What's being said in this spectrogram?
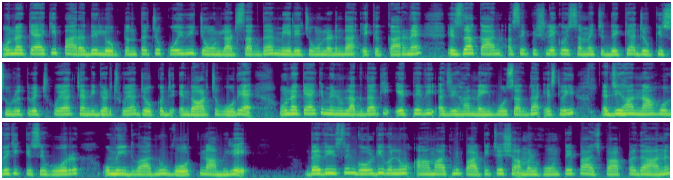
ਉਹਨਾਂ ਕਿਹਾ ਕਿ ਭਾਰਤ ਦੇ ਲੋਕਤੰਤਰ 'ਚ ਕੋਈ ਵੀ ਚੋਣ ਲੜ ਸਕਦਾ ਹੈ। ਮੇਰੇ ਚੋਣ ਲੜਨ ਦਾ ਇੱਕ ਕਾਰਨ ਹੈ। ਇਸ ਦਾ ਕਾਰਨ ਅਸੀਂ ਪਿਛਲੇ ਕੁਝ ਸਮੇਂ 'ਚ ਦੇਖਿਆ ਜੋ ਕਿ ਸੂਰਤ ਵਿੱਚ ਹੋਇਆ, ਚੰਡੀਗੜ੍ਹ 'ਚ ਹੋਇਆ, ਜੋ ਕੁਝ ਇੰਦੌਰ 'ਚ ਹੋ ਰਿਹਾ ਹੈ। ਉਹਨਾਂ ਕਿਹਾ ਕਿ ਮੈਨੂੰ ਲੱਗਦਾ ਕਿ ਇੱਥੇ ਵੀ ਅਜਿਹਾ ਨਹੀਂ ਹੋ ਸਕਦਾ। ਇਸ ਲਈ ਅਜਿਹਾ ਨਾ ਹੋਵੇ ਕਿ ਕਿਸੇ ਹੋਰ ਉਮੀਦਵਾਰ ਨੂੰ ਵੋਟ ਨਾ ਮਿਲੇ। ਦਰਵੀਰ ਸਿੰਘ ਗੋਲਡੀ ਵੱਲੋਂ ਆਮ ਆਦਮੀ ਪਾਰਟੀ 'ਚ ਸ਼ਾਮਲ ਹੋਣ ਤੇ ਭਾਜਪਾ ਪ੍ਰਧਾਨ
